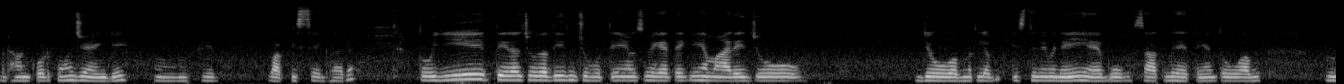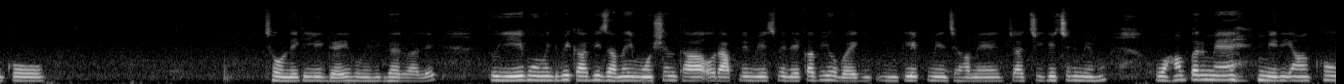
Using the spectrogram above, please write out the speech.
पठानकोट पहुँच जाएँगे फिर वापस से घर। तो ये तेरह चौदह दिन जो होते हैं, उसमें कहते हैं कि हमारे जो जो अब मतलब इस दुनिया में नहीं है, वो साथ में रहते हैं तो अब उनको छोड़ने के लिए गए हुए हैं घर वाले। तो ये मोमेंट भी काफ़ी ज़्यादा इमोशन था और आपने बीच में देखा भी होगा एक क्लिप में जहाँ मैं चाची किचन में हूँ, वहाँ पर मैं मेरी आँखों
